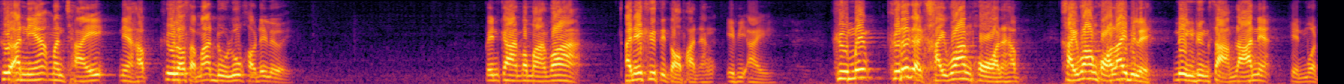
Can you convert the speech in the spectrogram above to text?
คืออันเนี้ยมันใช้เนี่ยครับคือเราสามารถดูรูปเขาได้เลย เป็นการประมาณว่า อันนี้คือติดต่อผ่านทาง API คือไม่คือถ้าเกิดใครว่างพอนะครับใครว่างพอไล่ไปเลย1ถึง3ล้านเนี่ยเห็นหมด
